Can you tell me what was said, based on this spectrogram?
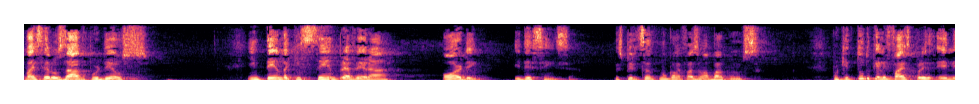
vai ser usado por Deus, entenda que sempre haverá ordem e decência. O Espírito Santo nunca vai fazer uma bagunça. Porque tudo que ele faz, ele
